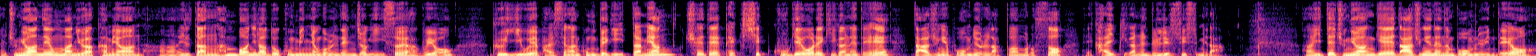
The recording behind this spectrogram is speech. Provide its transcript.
예, 중요한 내용만 요약하면 아, 일단 한 번이라도 국민연금을 낸 적이 있어야 하고요. 그 이후에 발생한 공백이 있다면 최대 119개월의 기간에 대해 나중에 보험료를 납부함으로써 예, 가입 기간을 늘릴 수 있습니다. 아, 이때 중요한 게 나중에 내는 보험료인데요.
